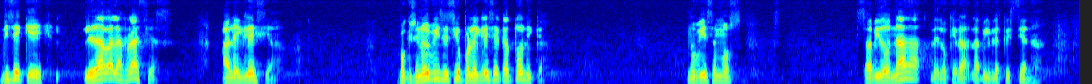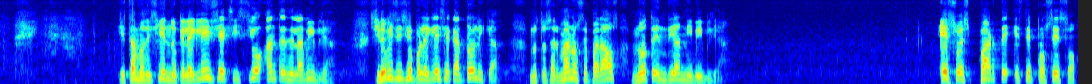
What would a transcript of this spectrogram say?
dice que le daba las gracias a la iglesia, porque si no hubiese sido por la iglesia católica, no hubiésemos sabido nada de lo que era la Biblia cristiana. ¿Qué estamos diciendo? Que la iglesia existió antes de la Biblia. Si no hubiese sido por la iglesia católica, nuestros hermanos separados no tendrían ni Biblia. Eso es parte, este proceso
